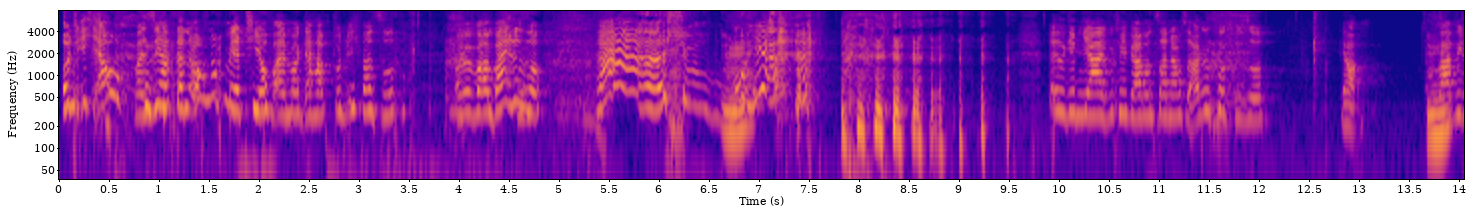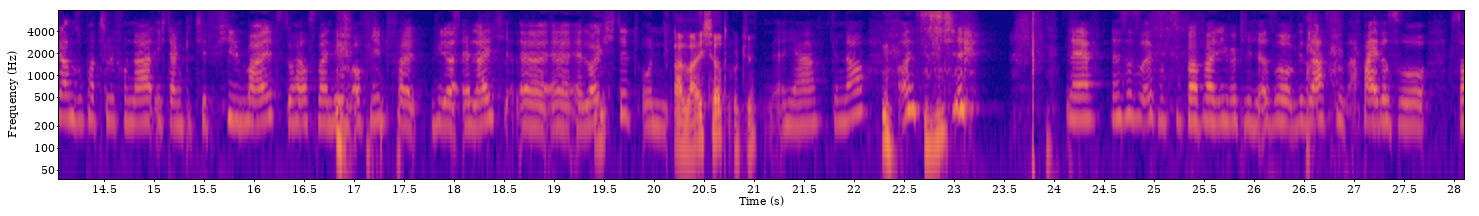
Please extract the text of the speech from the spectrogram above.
Und ich auch, weil sie hat dann auch noch mehr Tee auf einmal gehabt. Und ich war so, und wir waren beide so, ah, ich, woher? also genial, wirklich. Wir haben uns dann auch so angeguckt, wie so, ja. War wieder ein super Telefonat. Ich danke dir vielmals. Du hast mein Leben auf jeden Fall wieder erleich, äh, äh, erleuchtet und Erleichtert, okay. ja, genau. Und ne, es ist, es ist super funny, wirklich. Also wir saßen beide so, so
